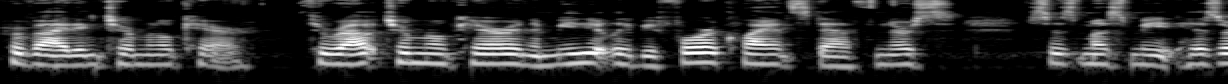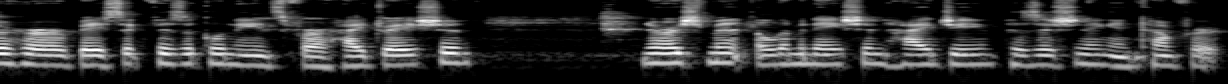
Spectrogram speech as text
Providing terminal care. Throughout terminal care and immediately before a client's death, nurses must meet his or her basic physical needs for hydration, nourishment, elimination, hygiene, positioning, and comfort.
